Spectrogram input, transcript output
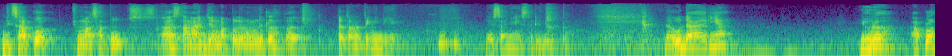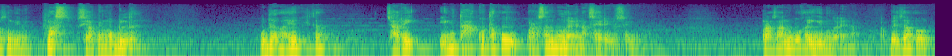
Di Saku cuma satu ah, setengah jam 45 menit lah ke dataran tinggi Dieng. Desanya istri gitu. Nah udah akhirnya, yaudah aku langsung gini, Mas siapin mobil dah. Udah ayo kita cari. Ini takut aku perasaanku nggak enak serius saya. bilang. Perasaanku kayak gini nggak enak. Biasa kalau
